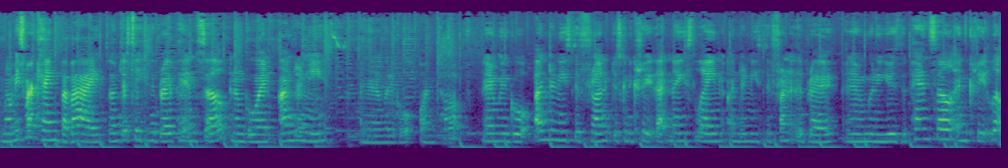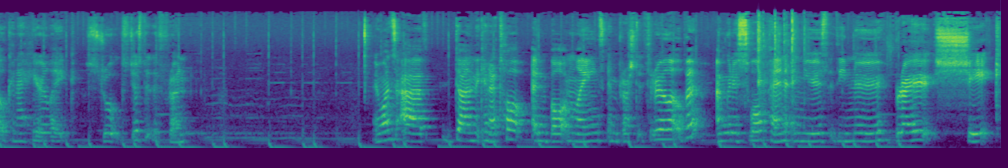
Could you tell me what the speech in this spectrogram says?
Mommy's working, bye bye. So I'm just taking the brow pencil and I'm going underneath and then I'm going to go on top. Then I'm to go underneath the front, just going to create that nice line underneath the front of the brow. And then I'm going to use the pencil and create little kind of hair-like strokes just at the front. And once I've done the kind of top and bottom lines and brushed it through a little bit, I'm going to swap in and use the new Brow Shake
